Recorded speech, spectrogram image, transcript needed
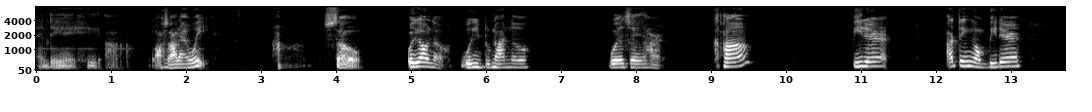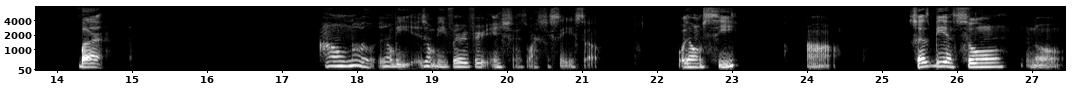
and then he uh lost all that weight. Um, so we don't know. We do not know where Jay Hart come be there. I think he's gonna be there, but I don't know. It's gonna be it's gonna be very very interesting watching see. So we're gonna see. Uh, just being soon, you know,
